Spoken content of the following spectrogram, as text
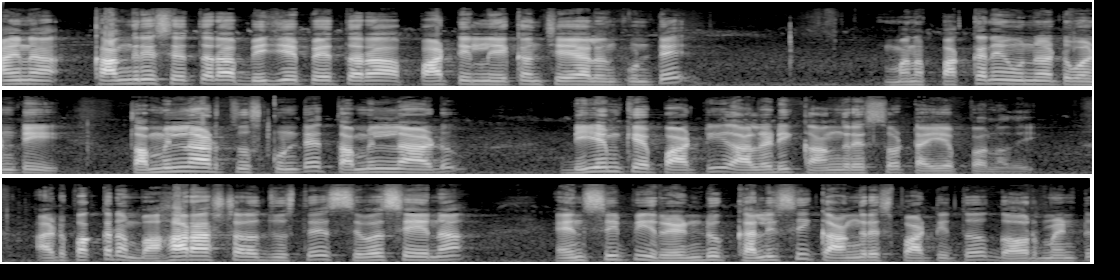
ఆయన కాంగ్రెస్ ఇతర బీజేపీతర పార్టీలను ఏకం చేయాలనుకుంటే మన పక్కనే ఉన్నటువంటి తమిళనాడు చూసుకుంటే తమిళనాడు డిఎంకే పార్టీ ఆల్రెడీ కాంగ్రెస్తో టైఅప్ అన్నది. అటు పక్కన మహారాష్ట్రలో చూస్తే శివసేన ఎన్సిపి రెండు కలిసి కాంగ్రెస్ పార్టీతో గవర్నమెంట్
